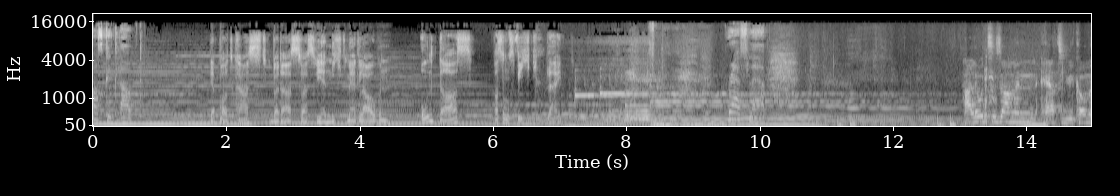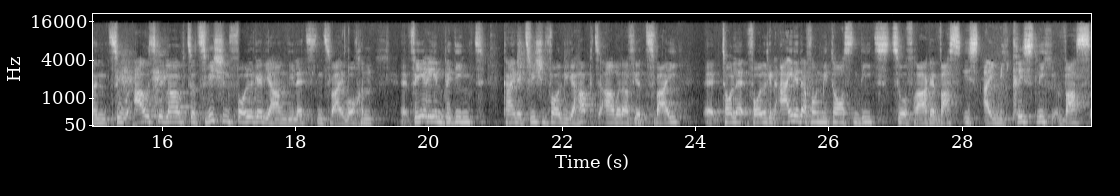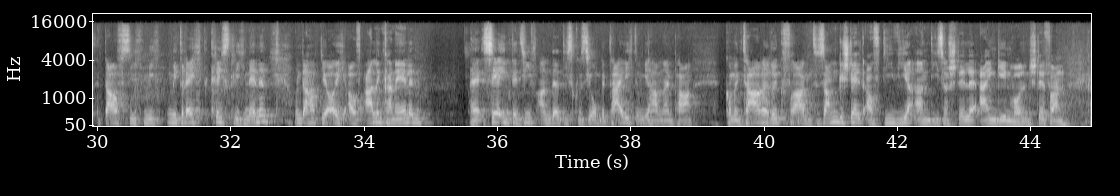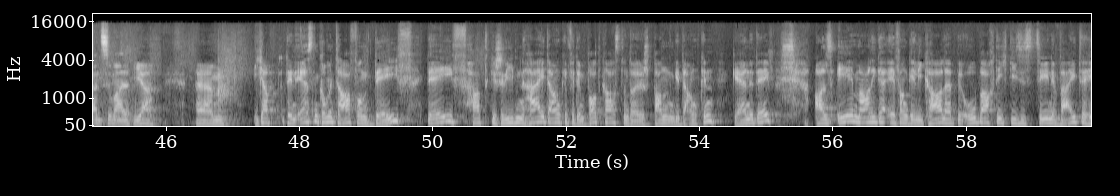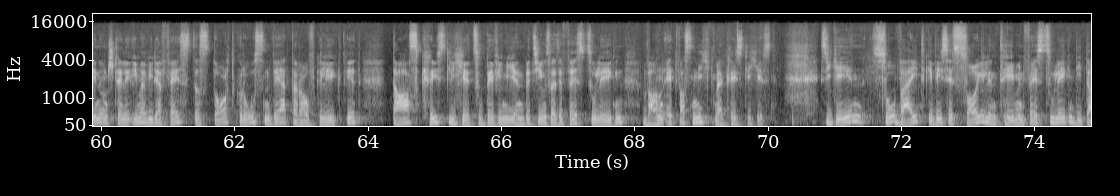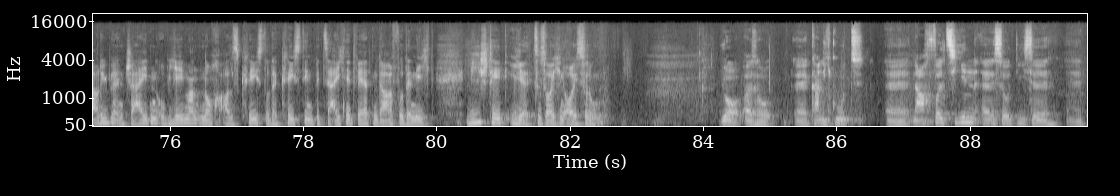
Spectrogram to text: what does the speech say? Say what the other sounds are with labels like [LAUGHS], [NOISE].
Ausgeglaubt. Der Podcast über das, was wir nicht mehr glauben und das, was uns wichtig bleibt. RefLab. Hallo zusammen, herzlich willkommen zu Ausgeglaubt, zur Zwischenfolge. Wir haben die letzten zwei Wochen äh, ferienbedingt keine Zwischenfolge gehabt, aber dafür zwei tolle Folgen. Eine davon mit Thorsten Dietz zur Frage, was ist eigentlich christlich, was darf sich mit, mit Recht christlich nennen. Und da habt ihr euch auf allen Kanälen äh, sehr intensiv an der Diskussion beteiligt und wir haben ein paar Kommentare, Rückfragen zusammengestellt, auf die wir an dieser Stelle eingehen wollen. Stefan, kannst du mal... Ja, ähm, ich habe den ersten Kommentar von Dave. Dave hat geschrieben, hi, danke für den Podcast und eure spannenden Gedanken. Gerne, Dave. Als ehemaliger Evangelikaler beobachte ich diese Szene weiterhin und stelle immer wieder fest, dass dort großen Wert darauf gelegt wird, das Christliche zu definieren bzw. festzulegen, wann etwas nicht mehr christlich ist. Sie gehen so weit, gewisse Säulenthemen festzulegen, die darüber entscheiden, ob jemand noch als Christ oder Christin bezeichnet werden darf oder nicht. Wie steht ihr zu solchen Äußerungen? Ja, also äh, kann ich gut nachvollziehen. Äh, so diese äh,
